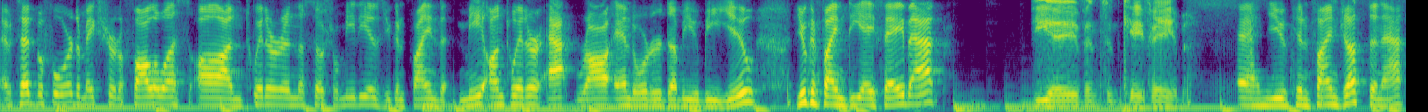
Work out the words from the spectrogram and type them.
I've said before to make sure to follow us on Twitter and the social medias. You can find me on Twitter at Raw and Order WBU. You can find Da Fabe at, DA Vincent K. Fabe. and you can find Justin at.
